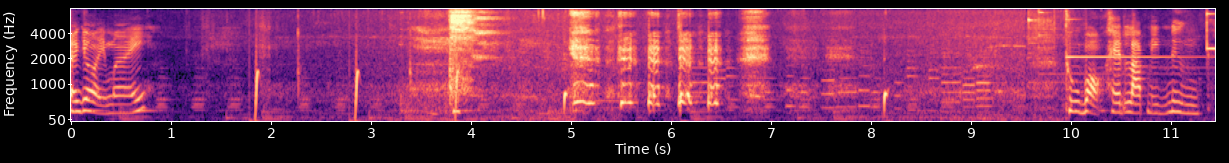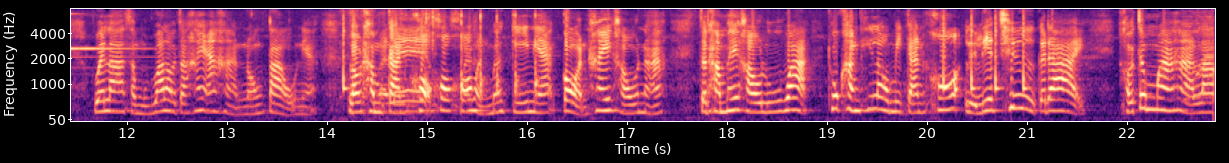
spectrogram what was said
อร่อยไหม ทูบอกเคล็ดลับนิดนึง เวลาสมมติว่าเราจะให้อาหารน้องเต่าเนี่ย เราทำการเคาะเคาะเคาะเหมือนเมื่อกี้เนี้ยก่อนให้เขานะ จะทำให้เขารู้ว่าทุกครั้งที่เรามีการเคาะหรือเรียกชื่อก็ได้ เขาจะมาหาเรา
